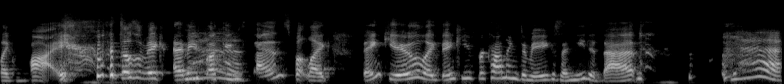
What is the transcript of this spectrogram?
like why it doesn't make any yeah. fucking sense but like thank you like thank you for coming to me because i needed that yeah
